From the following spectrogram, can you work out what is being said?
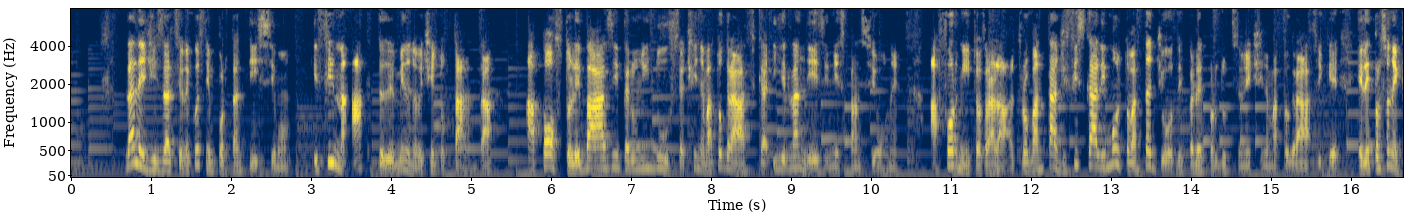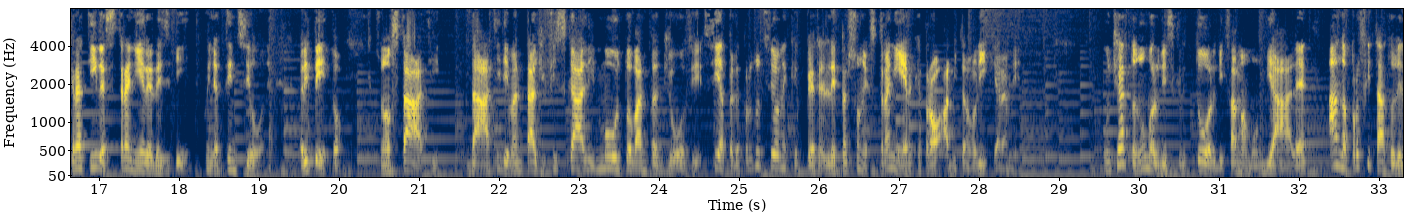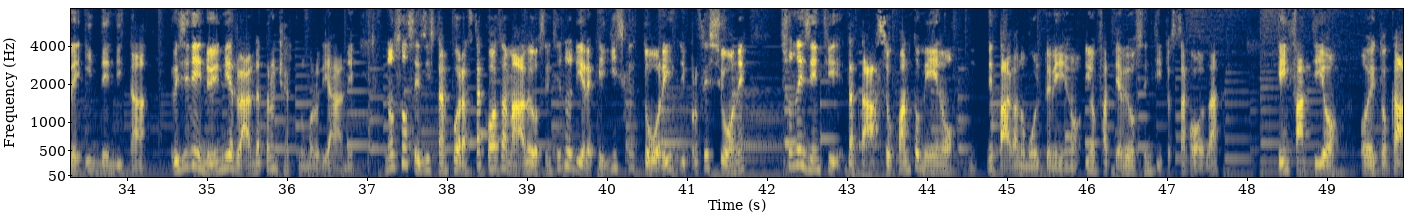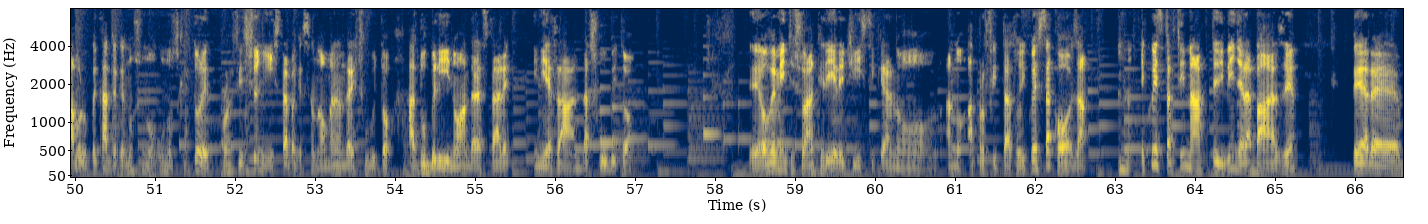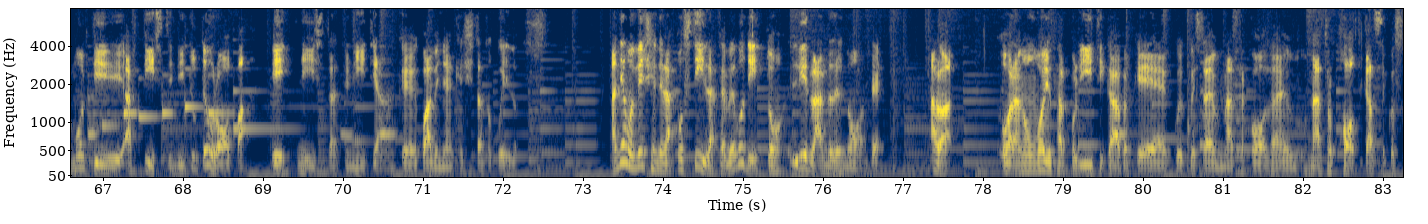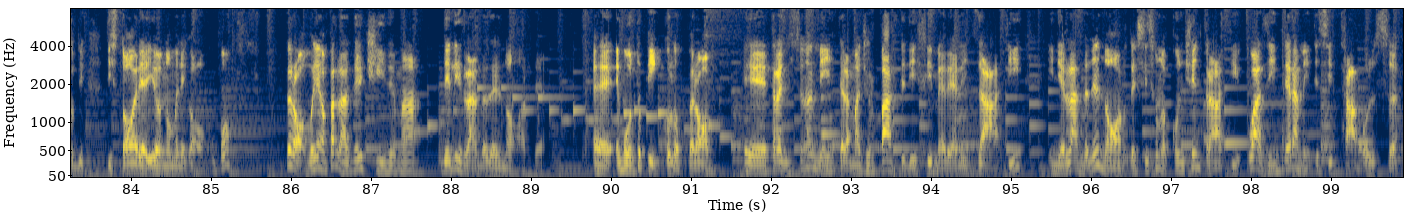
La legislazione, questo è importantissimo. Il film Act del 1980 ha posto le basi per un'industria cinematografica irlandese in espansione. Ha fornito, tra l'altro, vantaggi fiscali molto vantaggiosi per le produzioni cinematografiche e le persone creative straniere residenti. Quindi attenzione, ripeto, sono stati dati dei vantaggi fiscali molto vantaggiosi sia per le produzioni che per le persone straniere che però abitano lì chiaramente. Un certo numero di scrittori di fama mondiale hanno approfittato delle indennità residendo in Irlanda per un certo numero di anni. Non so se esista ancora sta cosa, ma avevo sentito dire che gli scrittori di professione sono esenti da tasse o quantomeno ne pagano molto meno. Io infatti avevo sentito sta cosa che infatti io ho detto cavolo, peccato che non sono uno scrittore professionista perché sennò me ne andrei subito a Dublino, andrei a stare in Irlanda subito. Eh, ovviamente ci sono anche dei registi che hanno, hanno approfittato di questa cosa e questa Film Act diviene la base per eh, molti artisti di tutta Europa e negli Stati Uniti anche, qua viene anche citato quello. Andiamo invece nella postilla che avevo detto, l'Irlanda del Nord. Allora, ora non voglio fare politica perché questa è un'altra cosa, è un altro podcast, questo di, di storia io non me ne occupo, però vogliamo parlare del cinema dell'Irlanda del Nord. Eh, è molto piccolo, però eh, tradizionalmente la maggior parte dei film realizzati in Irlanda del Nord si sono concentrati quasi interamente sui Troubles,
